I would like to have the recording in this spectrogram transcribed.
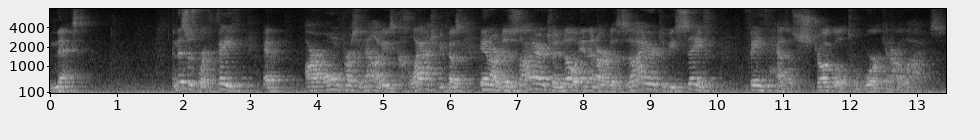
next. And this is where faith and our own personalities clash because in our desire to know and in our desire to be safe, faith has a struggle to work in our lives.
